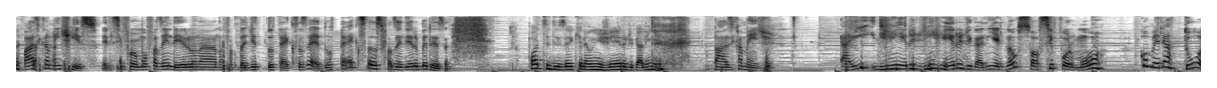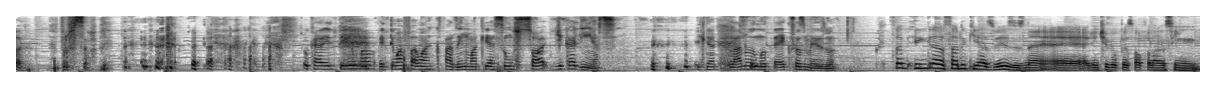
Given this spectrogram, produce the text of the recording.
É basicamente isso. Ele se formou fazendeiro na, na faculdade do Texas. É, do Texas, fazendeiro, beleza. Pode-se dizer que ele é um engenheiro de galinha? Basicamente. Aí, de engenheiro, de engenheiro de galinha, ele não só se formou, como ele atua na profissão. o cara ele tem uma, ele tem uma, uma fazendo uma criação só de galinhas. Ele tem lá no, no Texas mesmo. Sabe, é engraçado que às vezes, né, é, a gente vê o pessoal falando assim,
